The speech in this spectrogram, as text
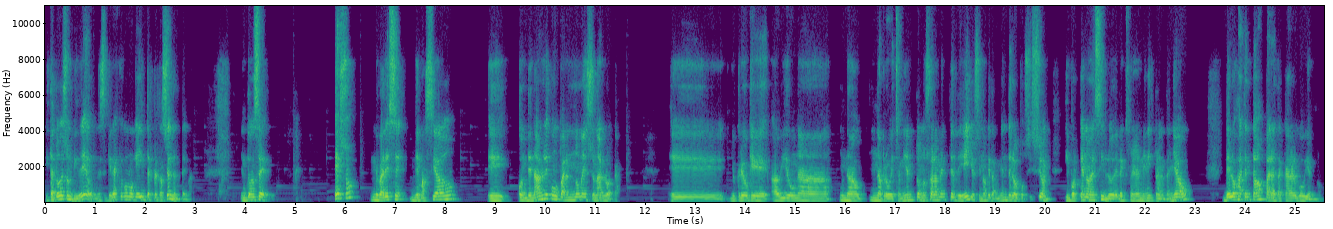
Y está todo eso en video, ni siquiera es que como que hay interpretación del tema. Entonces, eso me parece demasiado... Eh, condenable como para no mencionarlo acá. Eh, yo creo que ha habido una, un aprovechamiento no solamente de ellos, sino que también de la oposición. Y por qué no decirlo del ex primer ministro Netanyahu, de los atentados para atacar al gobierno,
